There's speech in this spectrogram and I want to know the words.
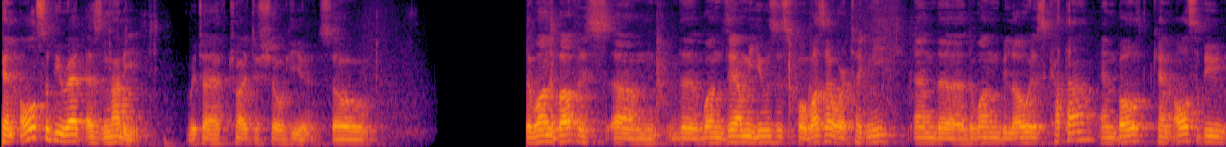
can also be read as nari, which I have tried to show here. So the one above is um, the one Zeami uses for waza or technique, and the, the one below is kata, and both can also be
